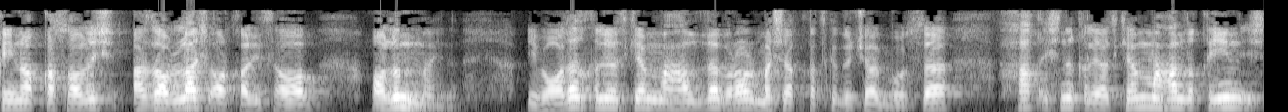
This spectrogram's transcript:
qiynoqqa solish azoblash orqali savob olinmaydi. Ibodat qilayotgan mahalda biror mashaqqatga duchor bo'lsa haq ishni qilayotgan mahalda qiyin ish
